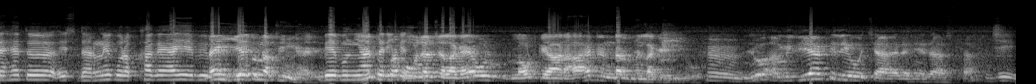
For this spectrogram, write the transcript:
तहत तो इस धरने को रखा गया है ये नहीं ये तो नथिंग है। बेबुनियाद तो तरीके से। प्रपोजल चला गया वो लौट के आ रहा है टेंडर में लगेगी वो। हम्म। जो अमीलिया के लिए वो चाह रहे हैं रास्ता जी।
